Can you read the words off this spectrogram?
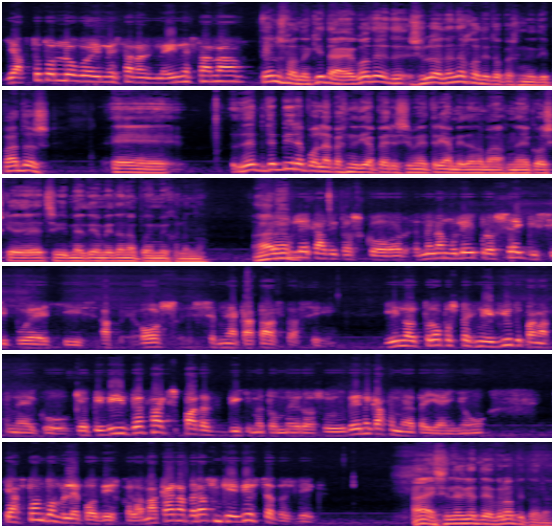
γι' αυτό το λόγο είναι σαν να, είναι σαν να Τέλος πάντων, κοίτα, εγώ δεν- δεν- σου λέω δεν έχω δει το παιχνίδι. Πάντως ε, δεν, δεν πήρε πολλά παιχνίδια πέρυσι με 3-0 ο Παναθηναϊκός και έτσι με 2-0 από ημίχρονο. δεν Άρα μου λέει κάτι το σκορ, εμένα μου λέει η προσέγγιση που έχεις απ- ως σε μια κατάσταση. Είναι ο τρόπος παιχνιδιού του Παναθηναϊκού και επειδή δεν θα έχεις πάντα την τύχη με το μέρος σου, δεν είναι κάθε μέρα τα Ιανιού, και αυτόν τον βλέπω δύσκολα. Μακάρι να περάσουν και οι δύο στη Champions League. Α, εσύ λες για την Ευρώπη τώρα.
